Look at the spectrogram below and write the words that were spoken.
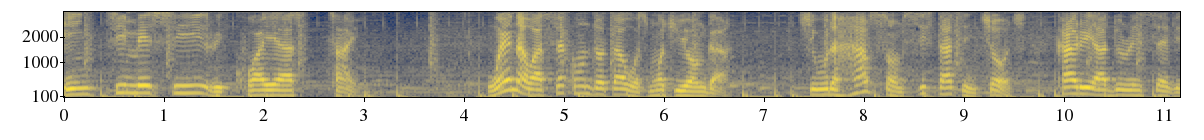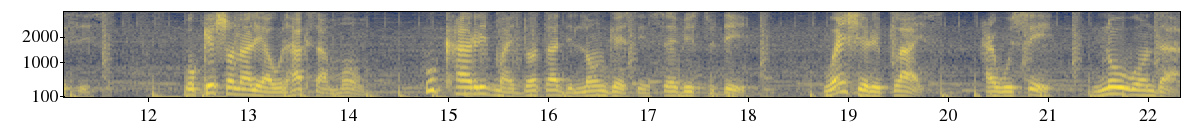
Intimacy requires time. When our second daughter was much younger, she would have some sisters in church carry her during services. Occasionally, I would ask her mom, Who carried my daughter the longest in service today? When she replies, I will say, No wonder,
